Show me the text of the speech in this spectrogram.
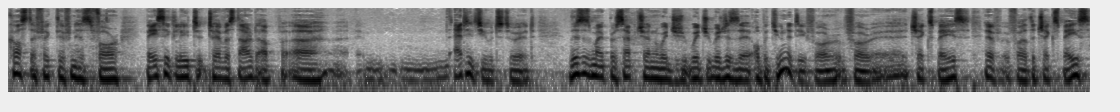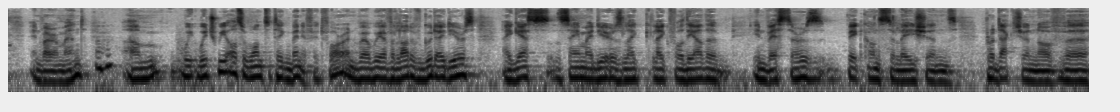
cost effectiveness, for basically to, to have a startup uh, attitude to it. This is my perception, which which which is an opportunity for for uh, Czech space uh, for the Czech space environment, mm-hmm. um, we, which we also want to take benefit for, and where we have a lot of good ideas. I guess the same ideas like like for the other investors, big constellations, production of uh,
